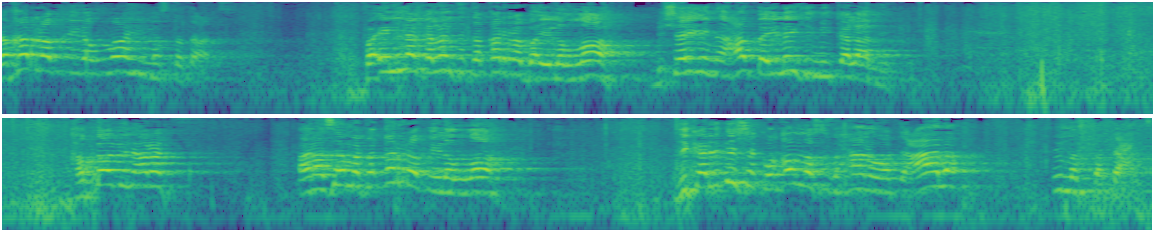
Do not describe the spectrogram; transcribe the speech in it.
تقرب إلى الله ما استطعت فإنك لن تتقرب إلى الله بشيء أحب إليك من كلامه خباب أرد. أنا زم تقرب إلى الله. ذكر دشك الله سبحانه وتعالى بما استطعت.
